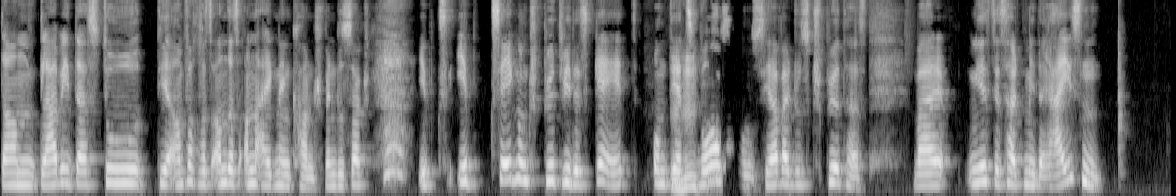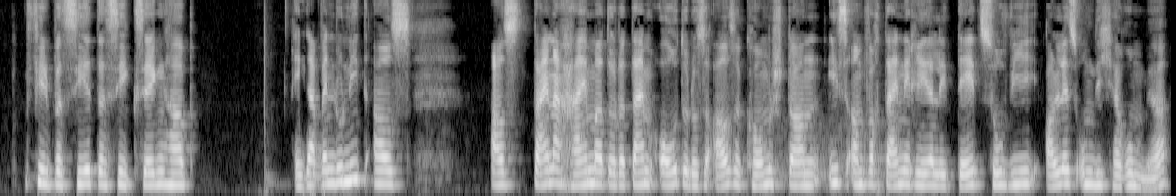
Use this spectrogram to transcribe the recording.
dann glaube ich, dass du dir einfach was anderes aneignen kannst. Wenn du sagst, "Ah, ich habe hab gesehen und gespürt, wie das geht, und jetzt Mhm. warst du's, ja, weil du es gespürt hast. Weil mir ist das halt mit Reisen viel passiert, dass ich gesehen habe, ich glaube, wenn du nicht aus, aus deiner Heimat oder deinem Ort oder so rauskommst, dann ist einfach deine Realität so wie alles um dich herum, ja.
